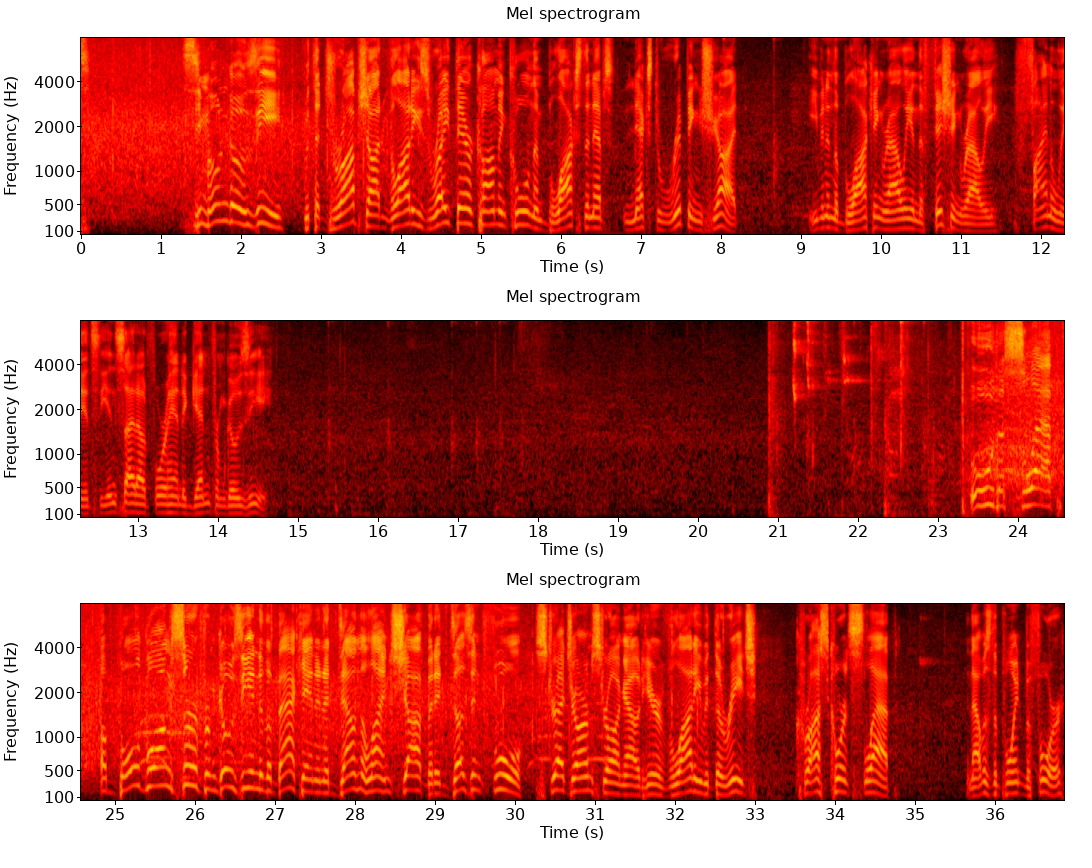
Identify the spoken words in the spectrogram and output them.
Simon Gauzy with the drop shot. Vladi's right there, calm and cool, and then blocks the next, next ripping shot. Even in the blocking rally and the fishing rally, finally it's the inside out forehand again from Gauzy. Ooh, the slap. A bold long serve from Gauzy into the backhand and a down the line shot, but it doesn't fool Stretch Armstrong out here. Vladi with the reach, cross court slap. And that was the point before.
